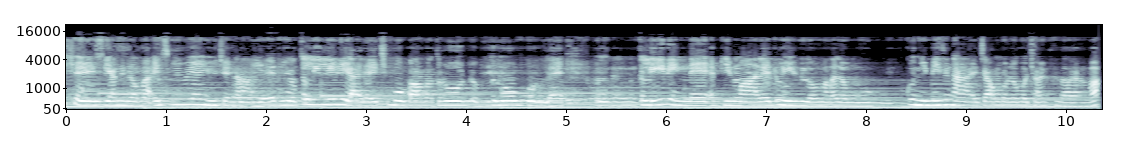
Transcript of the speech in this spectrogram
teacher တွေစီကနေတော့မှ experience ယူချင်တာရယ်ပြီးတော့ကလေးလေးတွေကလည်းချစ်ဖို့ကောင်းတော့သူတို့သူတို့ကိုလည်းကလေးတွေနဲ့အပြင်မှာလည်းတွေ့ပြီးတော့မှအလုံး ကိုညီမင်းချင်တာအကြောင်းမလို့ join ဖြစ်လာတာပါ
